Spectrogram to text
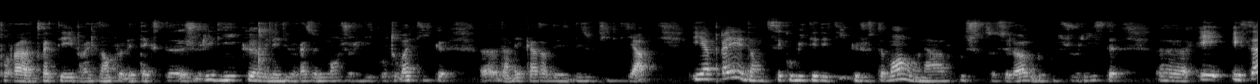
pour euh, traiter, par exemple, les textes juridiques, mener du raisonnement juridique automatique dans les cadres des, des outils d'IA. Et après, dans ces comités d'éthique, justement, on a beaucoup de sociologues, beaucoup de juristes, et, et ça,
